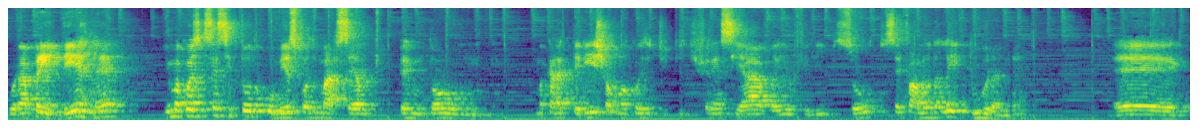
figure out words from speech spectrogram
por aprender, né? E uma coisa que você citou no começo, quando o Marcelo perguntou uma característica, alguma coisa que diferenciava aí o Felipe Souto, você falou da leitura, né? É,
